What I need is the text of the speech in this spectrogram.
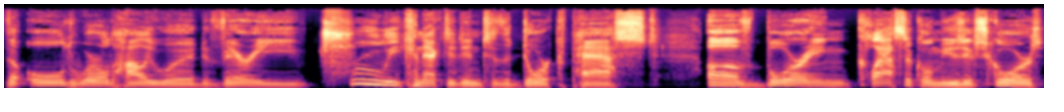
the old world Hollywood, very truly connected into the dork past of boring classical music scores.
